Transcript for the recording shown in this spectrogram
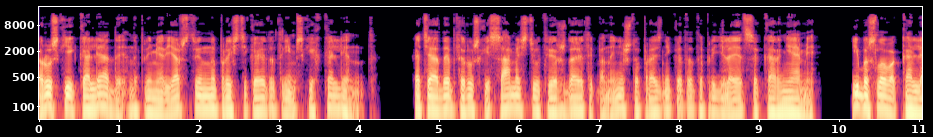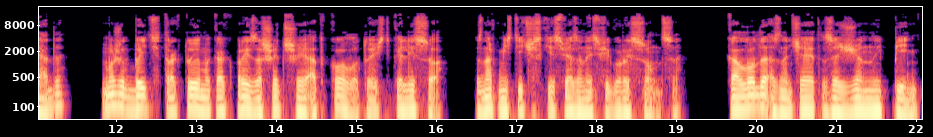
Русские коляды, например, явственно проистекают от римских календ, хотя адепты русской самости утверждают и поныне, что праздник этот определяется корнями, ибо слово «коляда» может быть трактуемо как произошедшее от колу, то есть колесо, знак мистически связанный с фигурой солнца. Колода означает «зажженный пень»,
